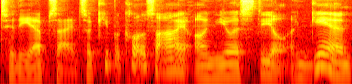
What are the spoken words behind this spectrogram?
to the upside. So keep a close eye on US Steel. Again,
